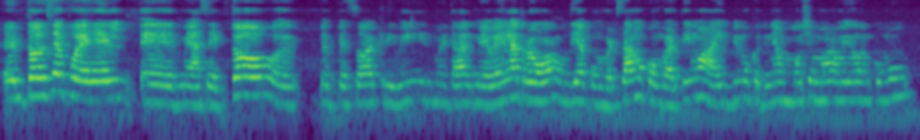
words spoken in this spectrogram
Entonces, pues él eh, me aceptó, eh, empezó a escribirme, tal. Me ve en la trova, un día conversamos, compartimos, ahí vimos que teníamos muchos más amigos en común.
